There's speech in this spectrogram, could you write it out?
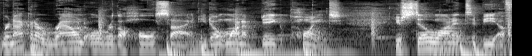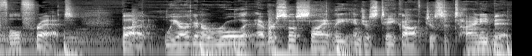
we're not gonna round over the whole side. You don't want a big point. You still want it to be a full fret, but we are gonna roll it ever so slightly and just take off just a tiny bit.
